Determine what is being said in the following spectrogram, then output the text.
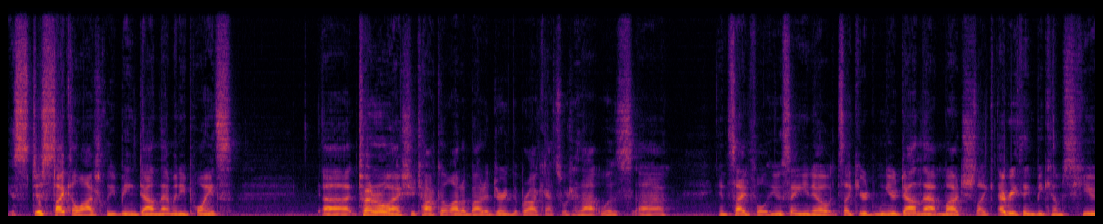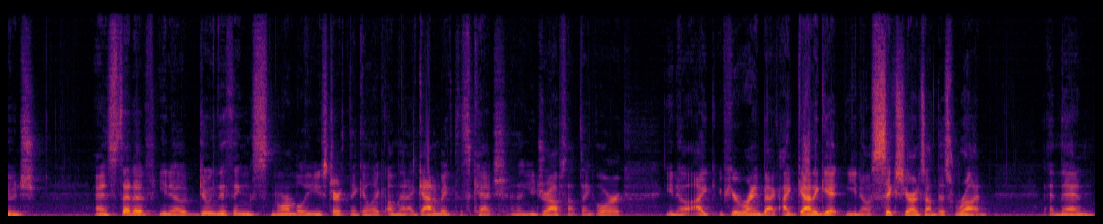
it's just psychologically being down that many points. Uh, Tony Romo actually talked a lot about it during the broadcast, which I thought was uh, insightful. He was saying, you know, it's like you're when you're down that much, like everything becomes huge. And instead of you know doing the things normally, you start thinking like, oh man, I got to make this catch, and then you drop something, or you know, I, if you're running back, I got to get you know six yards on this run, and then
